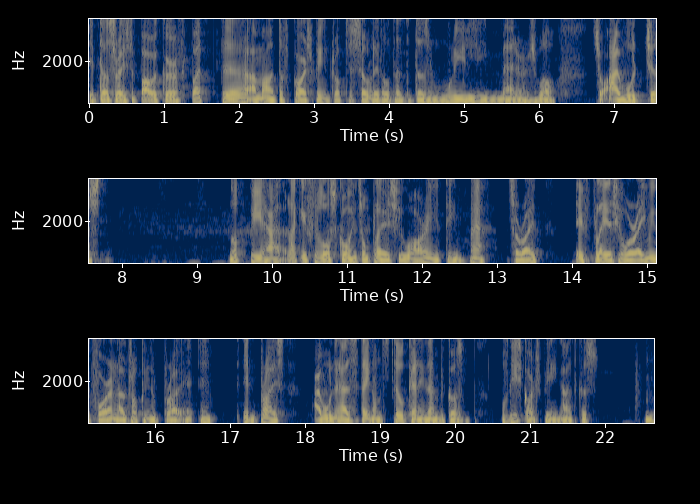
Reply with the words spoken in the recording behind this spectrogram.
it does raise the power curve, but the amount of cards being dropped is so little that it doesn't really matter as well. So I would just not be ha- like if you lost coins on players you are in your team, yeah, it's all right. If players you were aiming for are now dropping in, pri- in, in price, I wouldn't hesitate on still getting them because of these cards being out because hmm,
